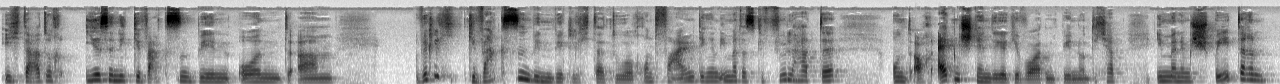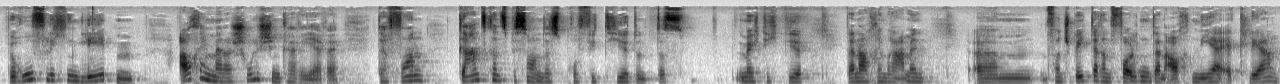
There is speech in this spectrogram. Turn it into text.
ich dadurch irrsinnig gewachsen bin und ähm, wirklich gewachsen bin, wirklich dadurch und vor allen Dingen immer das Gefühl hatte und auch eigenständiger geworden bin. Und ich habe in meinem späteren beruflichen Leben, auch in meiner schulischen Karriere, davon ganz, ganz besonders profitiert. Und das möchte ich dir dann auch im Rahmen ähm, von späteren Folgen dann auch näher erklären,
